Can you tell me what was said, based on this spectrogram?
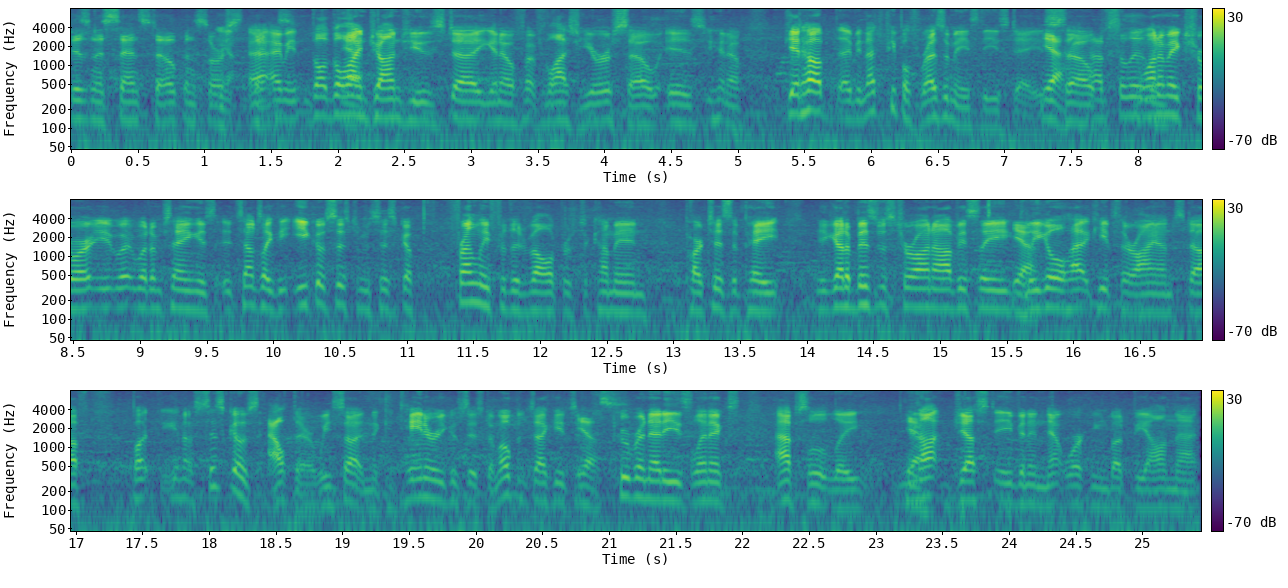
business sense to open source. Yeah. I mean, the, the yeah. line John's used, uh, you know, for, for, the last year or so is, you know, GitHub. I mean, that's people's resumes these days. Yeah, so absolutely. want to make sure. What I'm saying is, it sounds like the ecosystem of Cisco friendly for the developers to come in, participate. You got a business to run, obviously. Yeah. Legal keeps their eye on stuff. But you know, Cisco's out there. We saw it in the container ecosystem, OpenStack, yes. Kubernetes, Linux, absolutely. Yeah. Not just even in networking, but beyond that.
